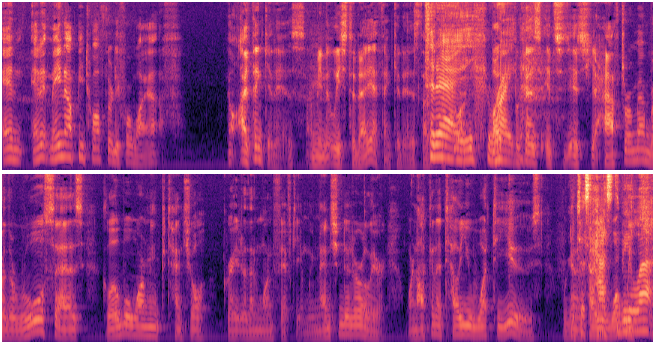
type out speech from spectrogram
and and it may not be 1234yf no i think it is i mean at least today i think it is that's Today, sure. Right. because it's it's you have to remember the rule says global warming potential greater than 150 and we mentioned it earlier we're not going to tell you what to use we're going to tell has you to what be we less.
